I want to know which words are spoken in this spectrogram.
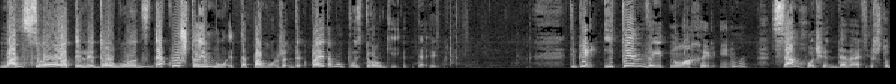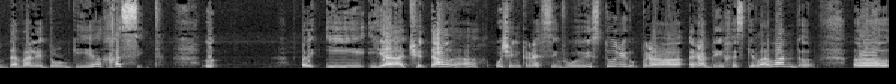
масрот или другую цдаку, что ему это поможет. Так поэтому пусть другие дают. Теперь и тен вейтну ахерим сам хочет давать, чтобы давали другие хасид. И я читала очень красивую историю про раби Хаскила Ландо, э,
